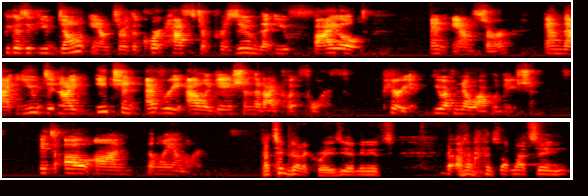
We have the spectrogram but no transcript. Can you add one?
Because if you don't answer, the court has to presume that you filed an answer and that you denied each and every allegation that I put forth. Period. You have no obligation. It's all on the landlord. That seems kind of crazy. I mean, it's uh, so I'm not saying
